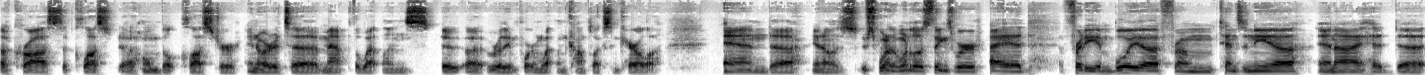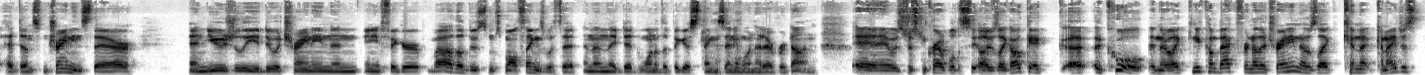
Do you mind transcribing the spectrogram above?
across a, cluster, a home built cluster in order to map the wetlands, a, a really important wetland complex in Kerala. And uh, you know, it's, just one of one of those things where I had Freddie Mboya from Tanzania, and I had uh, had done some trainings there. And usually, you do a training, and, and you figure, well, they'll do some small things with it. And then they did one of the biggest things anyone had ever done, and it was just incredible to see. I was like, okay, uh, cool. And they're like, can you come back for another training? I was like, can I can I just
